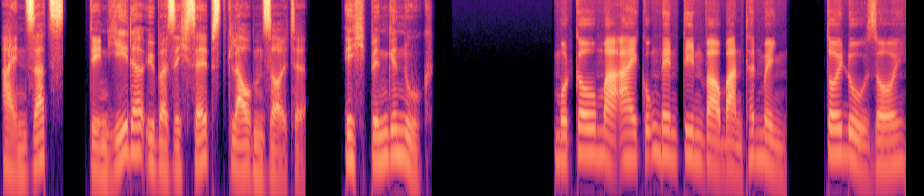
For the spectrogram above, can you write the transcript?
Ein Satz, den jeder über sich selbst glauben sollte. Ich bin genug. Một câu mà ai cũng nên tin vào bản thân mình. Tôi đủ rồi.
